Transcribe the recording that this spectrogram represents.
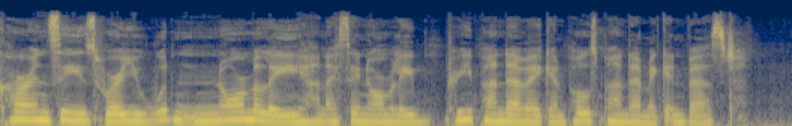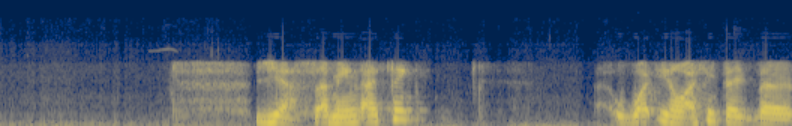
currencies where you wouldn't normally, and I say normally, pre-pandemic and post-pandemic invest? Yes, I mean, I think what you know, I think that the,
